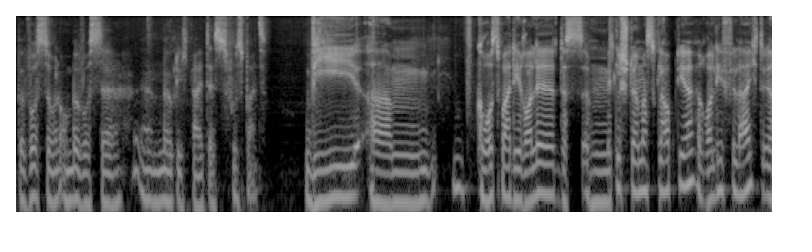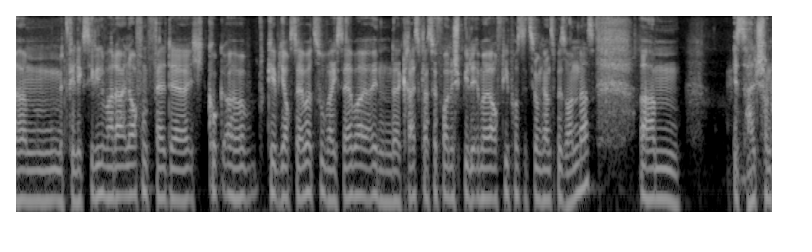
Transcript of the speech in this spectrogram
bewusste und unbewusste äh, Möglichkeit des Fußballs. Wie ähm, groß war die Rolle des ähm, Mittelstürmers, glaubt ihr? Rolli vielleicht? Ähm, mit Felix Siegel war da einer auf dem Feld, der ich gucke, äh, gebe ich auch selber zu, weil ich selber in der Kreisklasse vorne spiele, immer auf die Position ganz besonders. Ist halt schon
